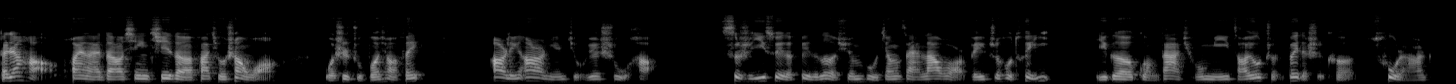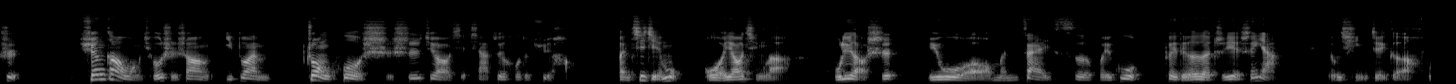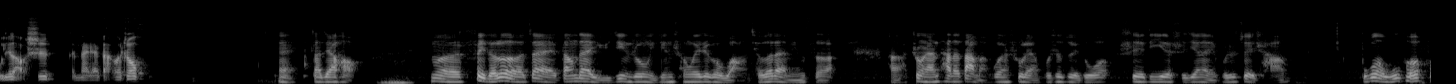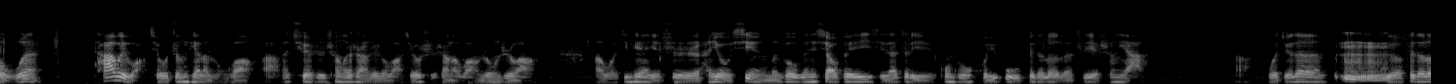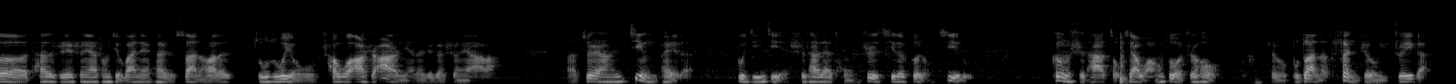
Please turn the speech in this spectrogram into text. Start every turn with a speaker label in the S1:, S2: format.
S1: 大家好，欢迎来到新一期的发球上网，我是主播笑飞。二零二二年九月十五号，四十一岁的费德勒宣布将在拉沃尔杯之后退役，一个广大球迷早有准备的时刻猝然而至，宣告网球史上一段壮阔史诗就要写下最后的句号。本期节目，我邀请了狐狸老师与我们再一次回顾费德勒的职业生涯。有请这个狐狸老师跟大家打个招呼。
S2: 哎，大家好。那么费德勒在当代语境中已经成为这个网球的代名词了啊。纵然他的大满贯数量不是最多，世界第一的时间呢也不是最长，不过无可否认，他为网球增添了荣光啊。他确实称得上这个网球史上的王中之王啊。我今天也是很有幸能够跟笑飞一起在这里共同回顾费德勒的职业生涯。我觉得，
S1: 嗯
S2: 这个费德勒他的职业生涯从九八年开始算的话，他足足有超过二十二年的这个生涯了。啊，最让人敬佩的，不仅仅是他在统治期的各种记录，更是他走下王座之后，这个不断的奋争与追赶。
